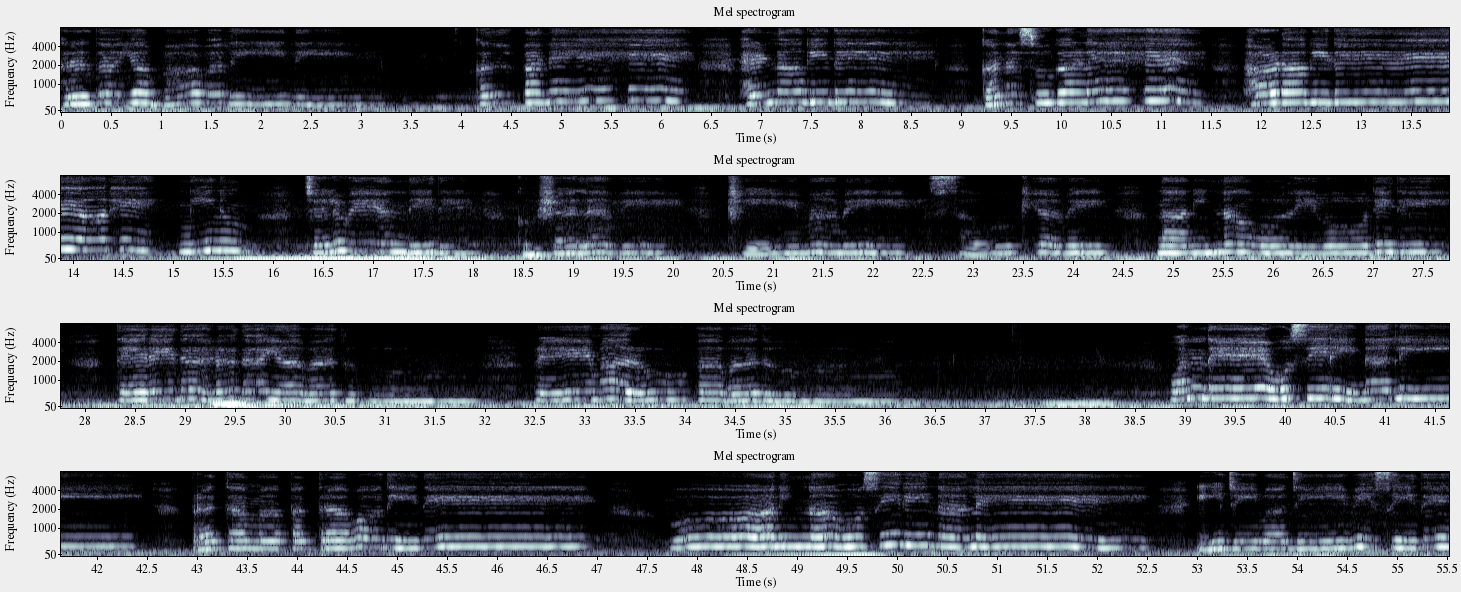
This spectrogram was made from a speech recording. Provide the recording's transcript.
ಹೃದಯ ಬಾವಲೀಲಿ ಕಲ್ಪನೆಯೇ ಹೆಣ್ಣಾಗಿದೆ, ಕನಸುಗಳೇ ಹಾಡಾಗಿದೆ. ಯಾರೇ ನೀನು ಚೆಲುವೆ ಅಂದಿದೆ, ಕುಶಲವೇ, ಕ್ಷೇಮವೇ, ಸೌಖ್ಯವೇ. ನಾನಿನ್ನ ಓಲಿ ಓದಿದೆ, ತೆರೆದ ಹೃದಯವದು, ಪ್ರೇಮ ರೂಪವದು. ಒಂದೇ ಉಸಿರಿನಲ್ಲಿ ಪ್ರಥಮ ಪತ್ರ ಓದಿದೆ. ಓ, ನಿನ್ನ ಉಸಿರಿನಲ್ಲಿ ಈ ಜೀವ ಜೀವಿಸಿದೆ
